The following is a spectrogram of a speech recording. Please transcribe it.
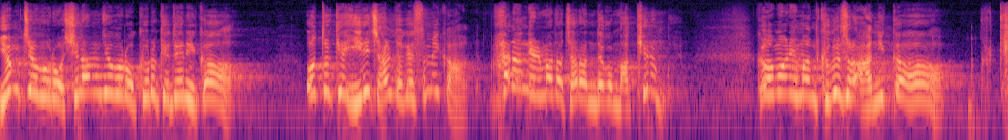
영적으로, 신앙적으로 그렇게 되니까 어떻게 일이 잘 되겠습니까? 하는 일마다 잘 안 되고 막히는 거예요. 그 어머님은 그것을 아니까 그렇게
